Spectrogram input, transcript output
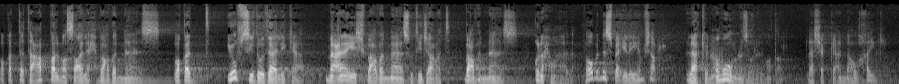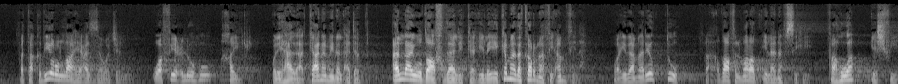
وقد تتعطل مصالح بعض الناس وقد يفسد ذلك معايش بعض الناس وتجارة بعض الناس ونحو هذا. فهو بالنسبة إليهم شر. لكن عموم نزول المطر لا شك أنه خير. فتقدير الله عز وجل وفعله خير. ولهذا كان من الأدب الا يضاف ذلك إليه كما ذكرنا في أمثلة. وإذا مرضت فأضاف المرض إلى نفسه. فهو يشفين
